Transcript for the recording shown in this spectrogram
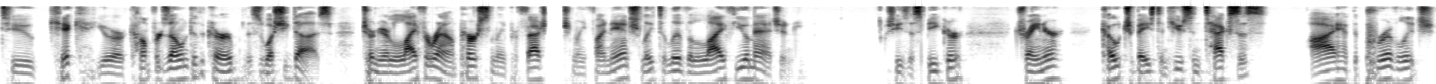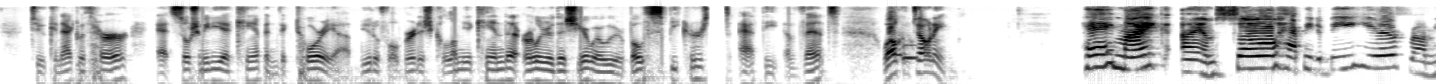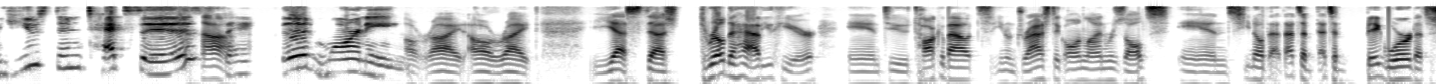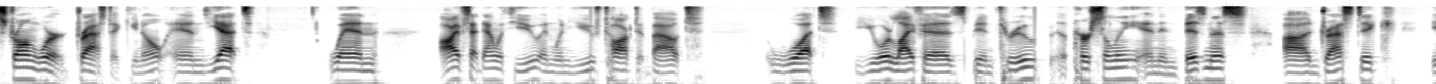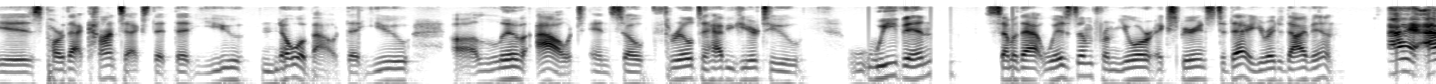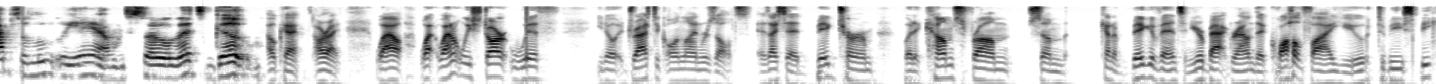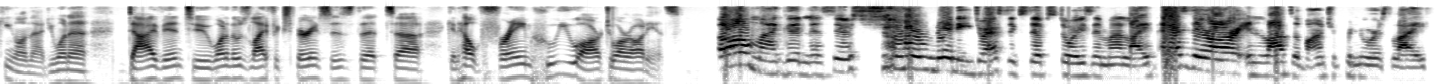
to kick your comfort zone to the curb. This is what she does. Turn your life around personally, professionally, financially to live the life you imagine. She's a speaker, trainer, coach based in Houston, Texas. I had the privilege to connect with her at Social Media Camp in Victoria, beautiful British Columbia, Canada, earlier this year, where we were both speakers at the event. Welcome, Toni. Hey, Mike. I am so happy to be here from Houston, Texas. Ah. Good morning. All right, all right. Yes, uh, thrilled to have you here and to talk about you know drastic online results. And you know that that's a that's a big word, that's a strong word, drastic, you know, and yet when I've sat down with you and when you've talked about what your life has been through uh, personally and in business, uh, drastic is part of that context that that you know about, that you uh, live out, and so thrilled to have you here to weave in some of that wisdom from your experience today. You ready to dive in? I absolutely am. So let's go. Okay, all right. Wow. Why, why don't we start with you know drastic online results? As I said, big term, but it comes from some kind of big events in your background that qualify you to be speaking on that. You want to dive into one of those life experiences that uh, can help frame who you are to our audience. Oh my goodness, there's so many drastic step stories in my life, as there are in lots of entrepreneurs' life.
